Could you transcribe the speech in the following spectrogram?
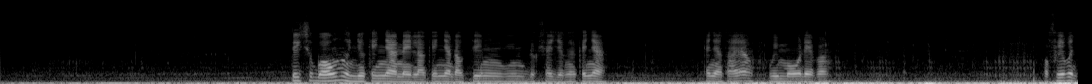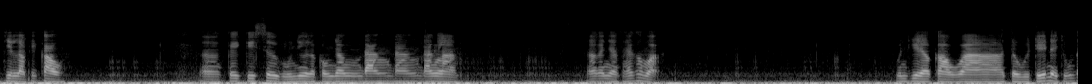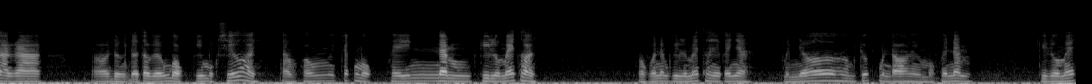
tuyến số 4 hình như cái nhà này là cái nhà đầu tiên được xây dựng ở cái nhà. Cái nhà thấy không? Quy mô đẹp không? Ở phía bên kia là cái cầu. À, cái kỹ sư cũng như là công nhân đang đang đang làm. À, Đó cả nhà thấy không ạ? Bên kia là cầu và từ vị trí này chúng ta ra ờ, đường đỡ tàu biển một chỉ một xíu thôi. Tầm không chắc 1,5 km thôi. 1,5 km thôi nha cả nhà. Mình nhớ hôm trước mình đo là 1,5 km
